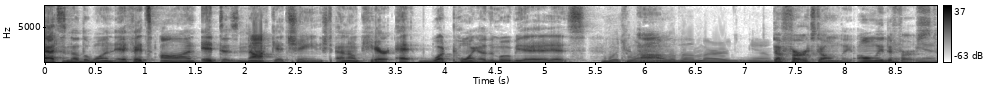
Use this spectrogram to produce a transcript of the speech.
That's another one. If it's on, it does not get changed. I don't care at what point of the movie that it is. Which one? All of them, or you know? The first only, only the first. yeah.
